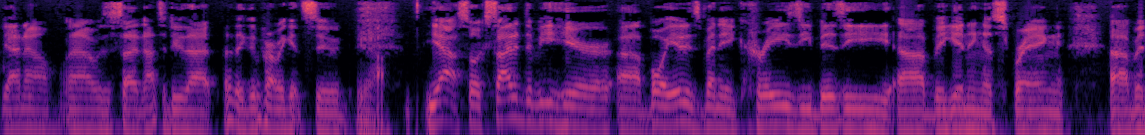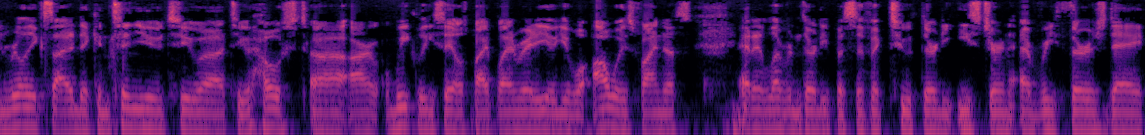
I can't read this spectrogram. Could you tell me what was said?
Yeah, I know. I was decided not to do that. I think we'd probably get sued. Yeah. Yeah. So excited to be here. Uh, boy, it has been a crazy busy uh, beginning of spring. I've been really excited to continue to uh, to host uh, our weekly Sales Pipeline Radio. You will always find us at 11:30 Pacific, 2:30 Eastern every Thursday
